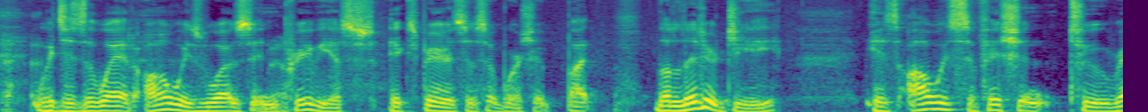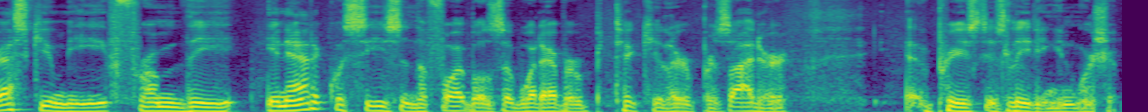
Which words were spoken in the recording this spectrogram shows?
which is the way it always was in yeah. previous experiences of worship. But the liturgy is always sufficient to rescue me from the inadequacies and the foibles of whatever particular presider uh, priest is leading in worship.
